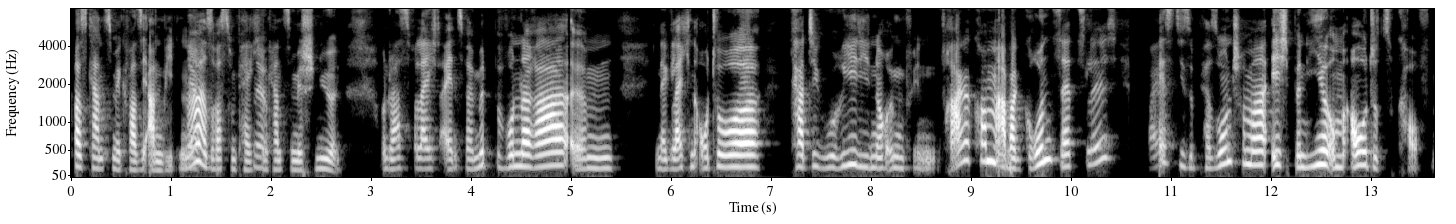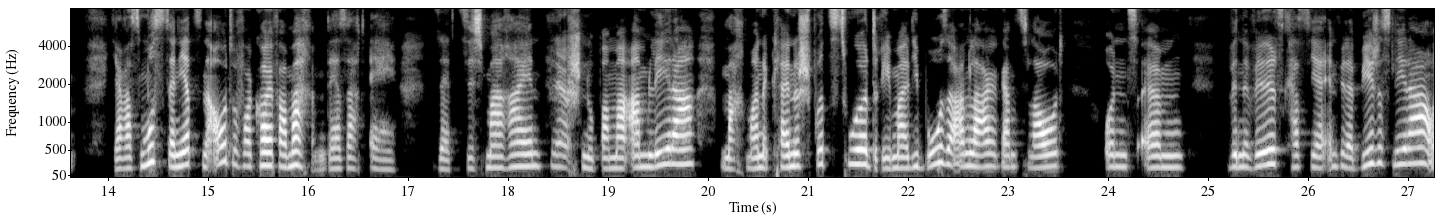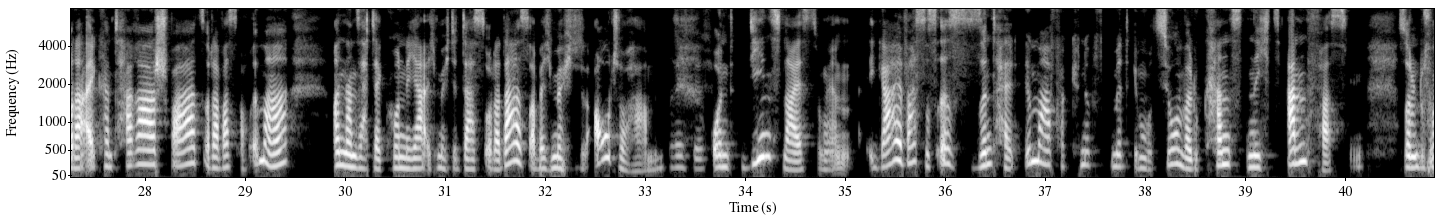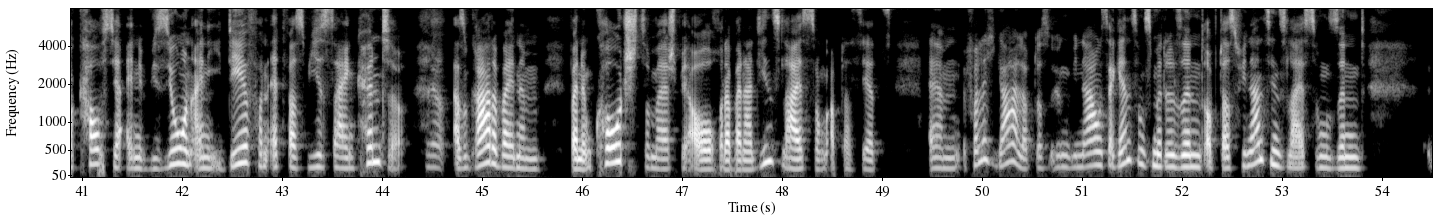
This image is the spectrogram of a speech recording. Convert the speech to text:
was kannst du mir quasi anbieten? Ne? Ja. Also was für ein Päckchen ja. kannst du mir schnüren? Und du hast vielleicht ein, zwei Mitbewunderer ähm, in der gleichen Autokategorie, die noch irgendwie in Frage kommen, aber grundsätzlich weiß diese Person schon mal, ich bin hier, um ein Auto zu kaufen. Ja, was muss denn jetzt ein Autoverkäufer machen? Der sagt, ey, setz dich mal rein, ja. schnupper mal am Leder, mach mal eine kleine Spritztour, dreh mal die Bose-Anlage ganz laut und ähm, wenn du willst, hast du ja entweder beiges Leder oder Alcantara schwarz oder was auch immer. Und dann sagt der Kunde, ja, ich möchte das oder das, aber ich möchte ein Auto haben. Richtig. Und Dienstleistungen, egal was es ist, sind halt immer verknüpft mit Emotionen, weil du kannst nichts anfassen, sondern du verkaufst ja eine Vision, eine Idee von etwas, wie es sein könnte. Ja. Also gerade bei einem, bei einem Coach zum Beispiel auch oder bei einer Dienstleistung, ob das jetzt ähm, völlig egal, ob das irgendwie Nahrungsergänzungsmittel sind, ob das Finanzdienstleistungen sind,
